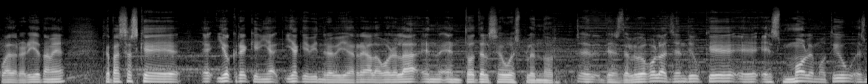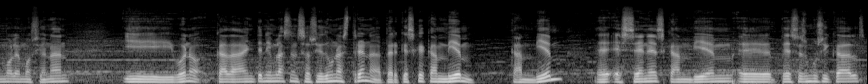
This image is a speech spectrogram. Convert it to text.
quadraria també. El que passa és que eh, jo crec que hi ha, hi ha que vindre a Villarreal a veure-la en, en tot el seu esplendor. Eh, des de luego la gent diu que eh, és molt emotiu, és molt emocionant i bueno, cada any tenim la sensació d'una estrena, perquè és que canviem, canviem eh, escenes, canviem eh, peces musicals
